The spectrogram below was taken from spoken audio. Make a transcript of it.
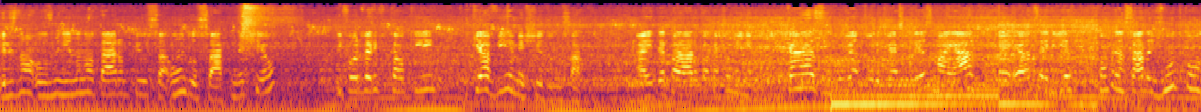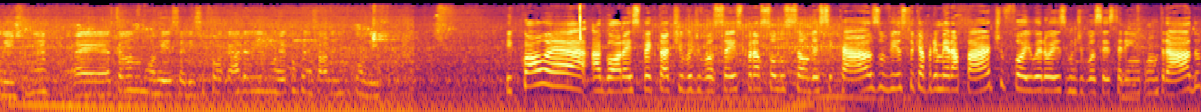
eles, os meninos notaram que um dos sacos mexeu e foram verificar o que, o que havia mexido no saco. Aí depararam com a cachorrinha. Caso porventura tivesse desmaiado, é, ela seria compensada junto com o lixo, né? É, se ela não morresse ali sufocada, ela ia morrer compensada junto com o lixo. E qual é agora a expectativa de vocês para a solução desse caso, visto que a primeira parte foi o heroísmo de vocês terem encontrado,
